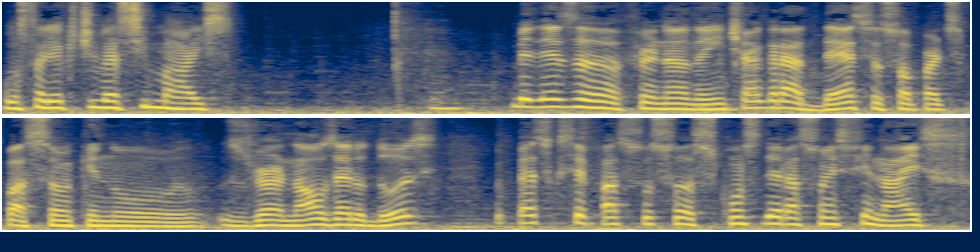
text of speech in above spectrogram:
Gostaria que tivesse mais. Beleza, Fernanda. A gente agradece a sua participação aqui no Jornal 012. Eu peço que você faça suas considerações finais.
